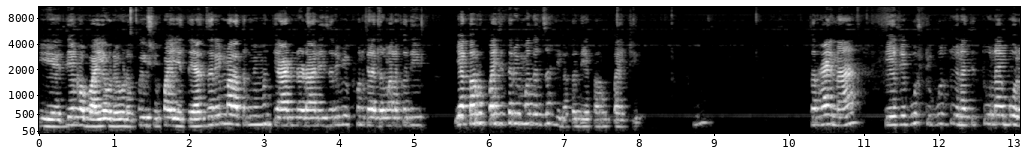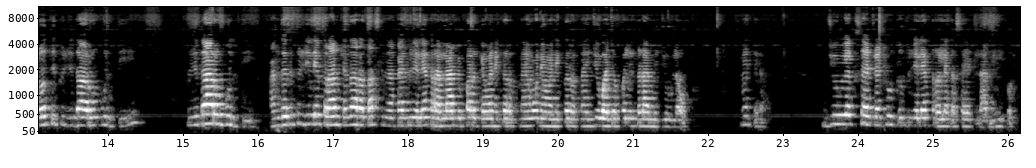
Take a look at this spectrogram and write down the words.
की दे बाबा एवढे एवढं पैसे पाहिजे आणि जरी मला तर मी म्हणते आडनड आले जरी मी फोन केला तर मला कधी एका रुपयाची तरी मदत झाली का? कधी एका रुपयाची? तर आहे ना हे जे गोष्टी बोलतोय ना ते तू नाही बोलव ती तुझी दारू बोलती. तुझी दारू बोलती. आणि जरी तुझी लेकरं आमच्या दारात असली ना काय तुझ्या लेकराला आम्ही परक्यावाने करत नाही ओण्यावाने करत नाही जीवाच्या पलीकडे आम्ही जीव लावतो. माहिती का? जीव एक साईडला ठेवतो तुझ्या लेकराला एका साईडला आम्ही हे करतो.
